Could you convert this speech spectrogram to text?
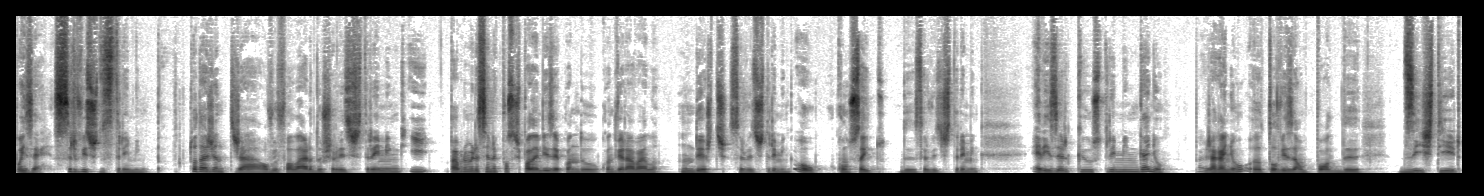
Pois é, serviços de streaming. Toda a gente já ouviu falar dos serviços de streaming e para a primeira cena que vocês podem dizer quando, quando vier à baila um destes serviços de streaming ou o conceito de serviços de streaming é dizer que o streaming ganhou. Já ganhou, a televisão pode desistir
